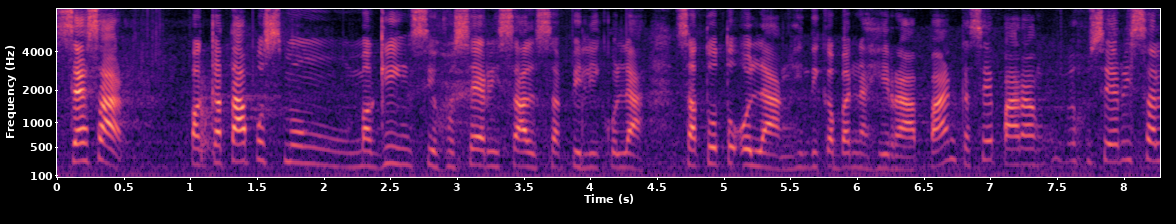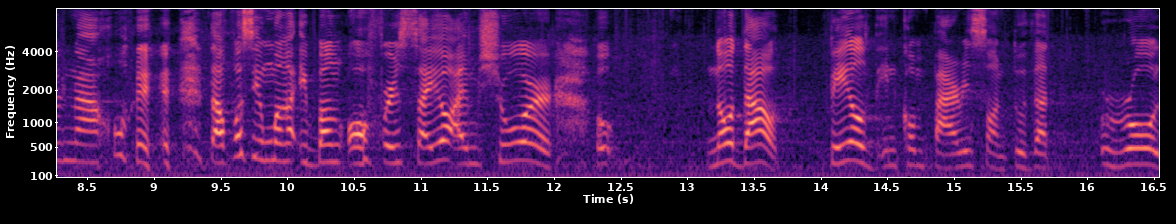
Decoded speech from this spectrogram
Cesar, pagkatapos mong maging si Jose Rizal sa pelikula, sa totoo lang, hindi ka ba nahirapan? Kasi parang Jose Rizal na ako eh. Tapos yung mga ibang offers sa'yo, I'm sure, oh, no doubt, paled in comparison to that role,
